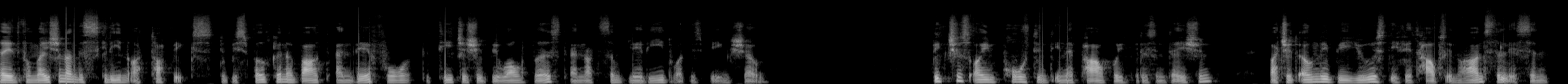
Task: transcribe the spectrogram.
The information on the screen are topics to be spoken about and therefore the teacher should be well versed and not simply read what is being shown. Pictures are important in a PowerPoint presentation, but should only be used if it helps enhance the lesson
